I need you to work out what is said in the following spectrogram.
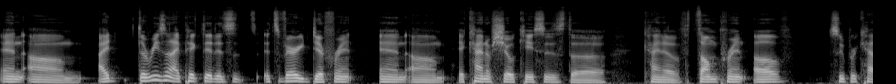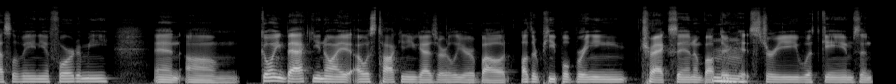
and um, I the reason I picked it is it's, it's very different, and um, it kind of showcases the kind of thumbprint of Super Castlevania 4 to me, and um, going back, you know, I, I was talking to you guys earlier about other people bringing tracks in about their Mhm. history with games, and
